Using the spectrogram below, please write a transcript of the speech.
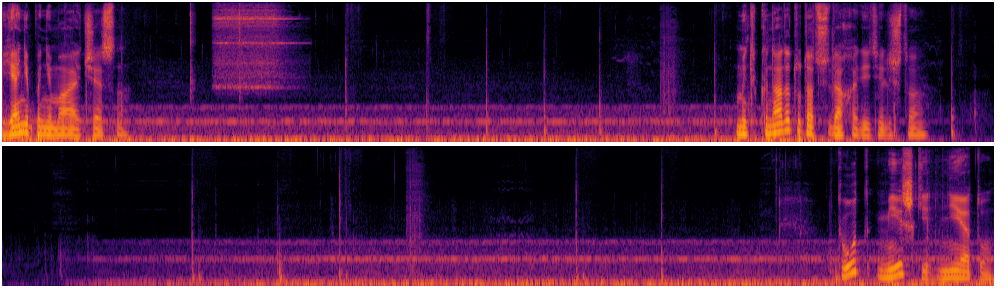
Я не понимаю, честно. Мне так надо туда-сюда ходить или что? Тут мишки нету.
